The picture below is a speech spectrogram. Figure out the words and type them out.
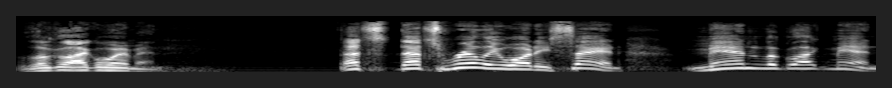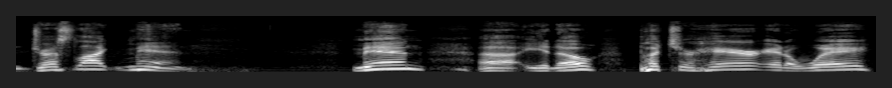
look like women. That's, that's really what he's saying. Men look like men, dress like men. Men, uh, you know, put your hair in a way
